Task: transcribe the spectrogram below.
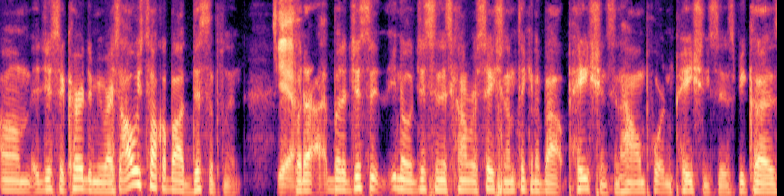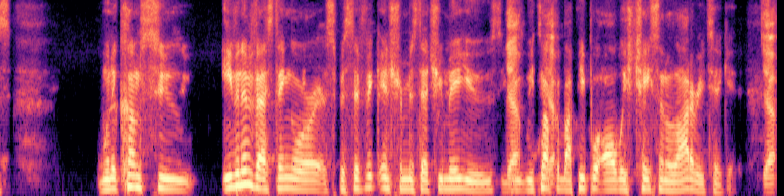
um, it just occurred to me, right? So I always talk about discipline. Yeah. But I, but it just you know, just in this conversation, I'm thinking about patience and how important patience is because when it comes to even investing or specific instruments that you may use, yep. we talk yep. about people always chasing a lottery ticket. Yeah.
